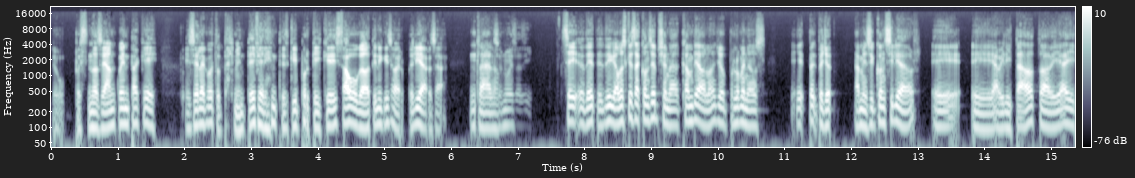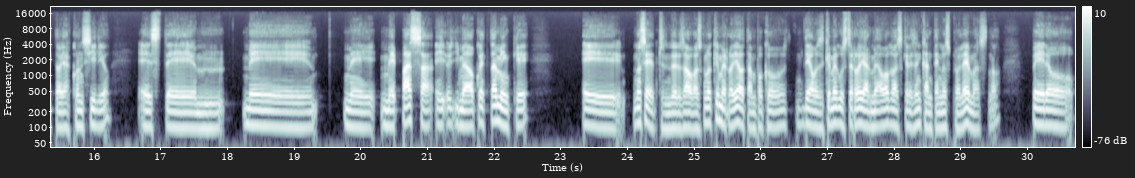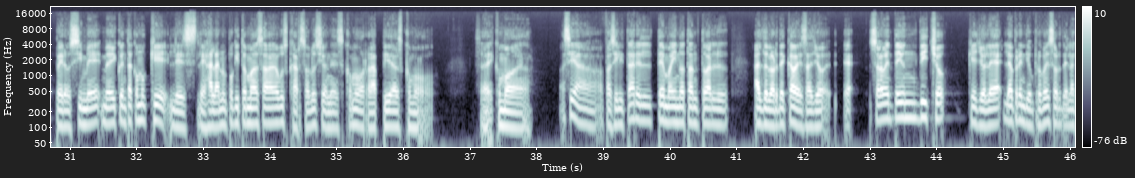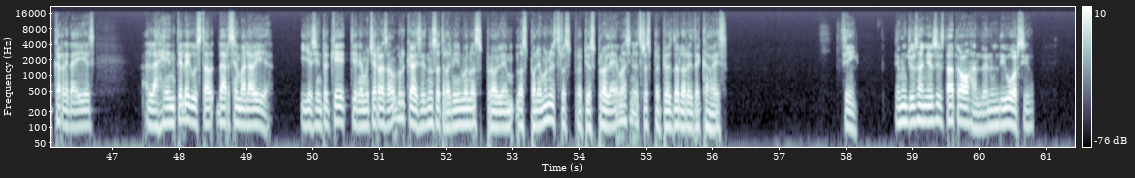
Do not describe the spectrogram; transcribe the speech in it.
Pero, pues no se dan cuenta que es algo totalmente diferente. Es que porque el que es abogado tiene que saber pelear, o sea Claro. Eso no es así. Sí, digamos que esa concepción ha cambiado, ¿no? Yo por lo menos, eh, pues, pues, yo también soy conciliador, eh, eh, habilitado todavía y todavía concilio. Este, mm, me, me, me pasa y, me he dado cuenta también que, no sé, pues, de los abogados con los que me he rodeado, tampoco, digamos, es que me guste rodearme de abogados que les encanten los problemas, ¿no? Pero, pero sí me, me doy cuenta como que les, le jalan un poquito más a buscar soluciones como rápidas, como, ¿sabe? Como así, a facilitar el tema y no tanto al, al dolor de cabeza. Yo, eh, solamente hay un dicho que yo le, le aprendí a un profesor de la carrera y es, a la gente le gusta darse mala vida. Y yo siento que tiene mucha razón porque a veces nosotros mismos nos, nos ponemos nuestros propios problemas y nuestros propios dolores de cabeza. Sí, hace muchos años estaba trabajando en un divorcio,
